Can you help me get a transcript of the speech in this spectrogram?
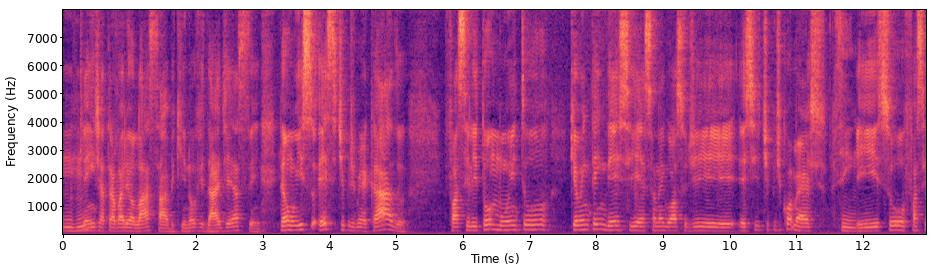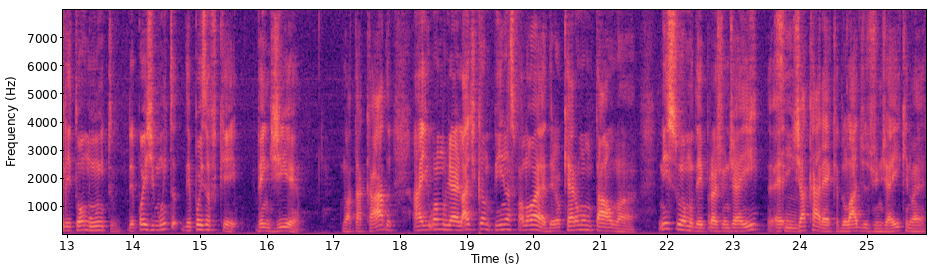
Uhum. Quem já trabalhou lá sabe que novidade é assim. Então, isso, esse tipo de mercado facilitou muito que eu entendesse esse negócio de esse tipo de comércio. Sim. E isso facilitou muito. Depois de muito, depois eu fiquei vendia no atacado. Aí uma mulher lá de Campinas falou: "Ó, Éder, eu quero montar uma". Nisso eu mudei para Jundiaí, é. Jacaré, que é do lado de Jundiaí, que não é,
